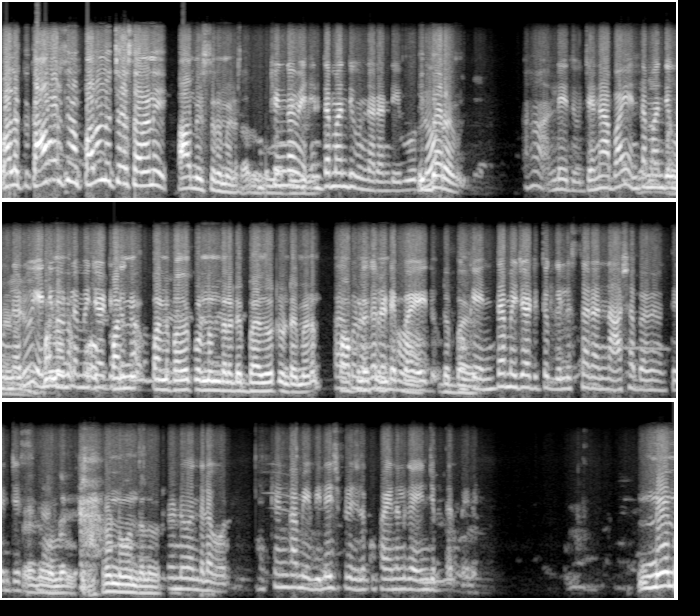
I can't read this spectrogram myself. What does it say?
వాళ్ళకు కావాల్సిన పనులు చేస్తానని హామీ ఇస్తున్నాను మేడం ముఖ్యంగా ఎంత మంది ఉన్నారండి ఇద్దరు. లేదు జనాభా ఎంత మంది ఉన్నారు? ఎన్ని ఓట్ల పన్నె- పదకొండు వందల డెబ్బై ఐదు ఓట్లు ఉంటాయి మేడం. డెబ్బై ఐదు. ఎంత మెజార్టీతో గెలుస్తారన్న ఆశాభావం వ్యక్తం చేస్తున్నారు? రెండు వందల. రెండు వందల ఓట్లు. ముఖ్యంగా మీ విలేజ్ ప్రజలకు ఫైనల్గా ఏం చెప్తారు మీరు నేను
